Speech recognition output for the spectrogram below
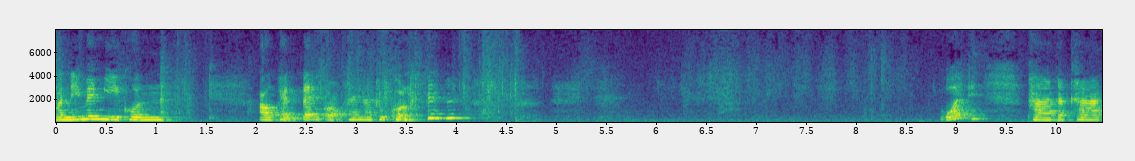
วันนี้ไม่มีคนเอาแผ่นแป้งออกให้นะทุกคน โอ๊ยพากระคาด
